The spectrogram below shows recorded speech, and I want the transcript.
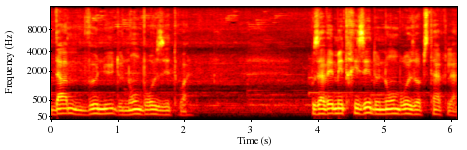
d'âmes venues de nombreuses étoiles. Vous avez maîtrisé de nombreux obstacles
